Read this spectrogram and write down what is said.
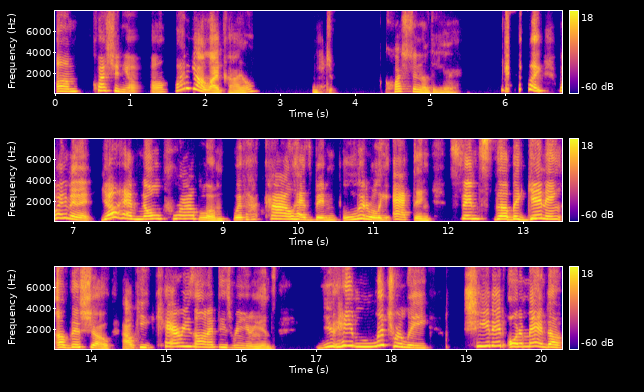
um, question y'all, why do y'all like Kyle? Question of the year. like, wait a minute, y'all have no problem with how Kyle has been literally acting since the beginning of this show. How he carries on at these reunions. You, he literally cheated on Amanda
